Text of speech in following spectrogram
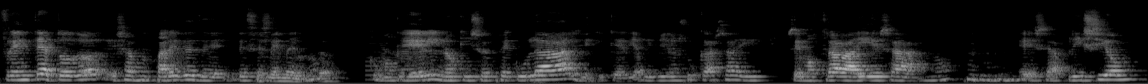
frente a todas esas paredes de, de cemento. Como que él no quiso especular y que quería vivir en su casa y se mostraba ahí esa, ¿no? esa prisión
